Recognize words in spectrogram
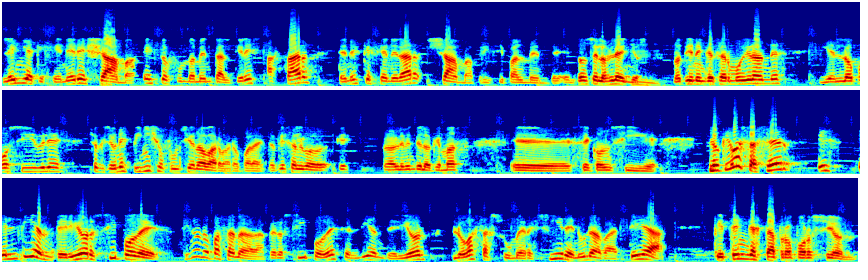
leña que genere llama. Esto es fundamental. Querés asar, tenés que generar llama principalmente. Entonces los leños mm. no tienen que ser muy grandes y en lo posible, yo que sé, un espinillo funciona bárbaro para esto, que es algo que es probablemente lo que más eh, se consigue. Lo que vas a hacer es el día anterior, si podés, si no, no pasa nada, pero si podés el día anterior, lo vas a sumergir en una batea que tenga esta proporción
